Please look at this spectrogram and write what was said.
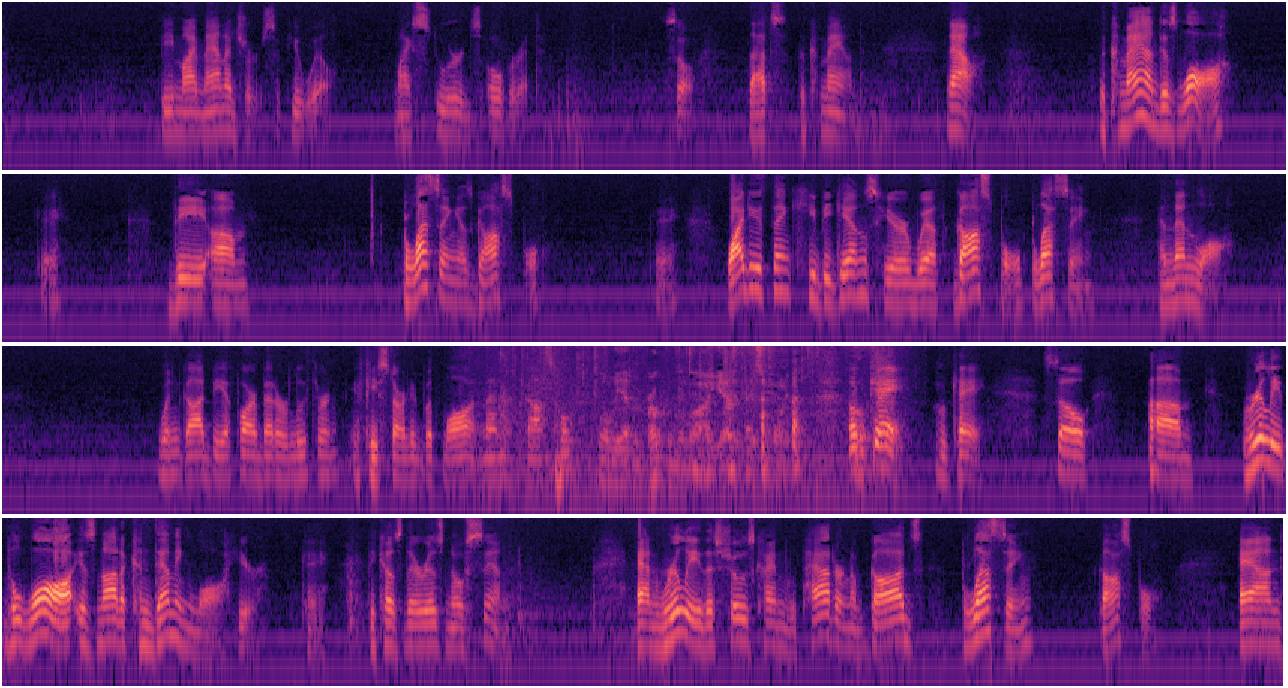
Be my managers, if you will, my stewards over it. So that's the command. Now, the command is law. Okay. The um, blessing is gospel. Okay. Why do you think he begins here with gospel, blessing, and then law? Wouldn't God be a far better Lutheran if he started with law and then gospel? Well, we haven't broken the law yet at this point. okay, okay. So, um, really, the law is not a condemning law here, okay, because there is no sin. And really, this shows kind of the pattern of God's blessing, gospel, and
